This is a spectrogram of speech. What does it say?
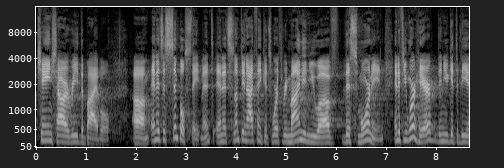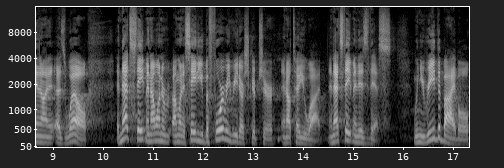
changed how I read the Bible. Um, and it's a simple statement, and it's something I think it's worth reminding you of this morning. And if you weren't here, then you get to be in on it as well. And that statement I want to I want to say to you before we read our scripture, and I'll tell you why. And that statement is this when you read the Bible,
